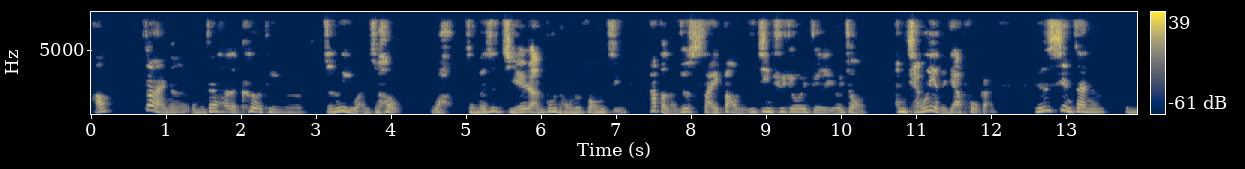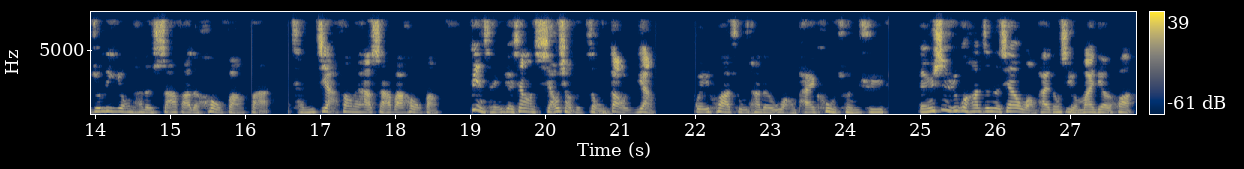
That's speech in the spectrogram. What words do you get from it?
好，再来呢，我们在他的客厅呢整理完之后，哇，整个是截然不同的风景。它本来就是塞爆，你一进去就会觉得有一种。很强烈的压迫感，可是现在呢，我们就利用它的沙发的后方，把层架放在它沙发后方，变成一个像小小的走道一样，规划出它的网拍库存区。等于是，如果他真的现在网拍东西有卖掉的话，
